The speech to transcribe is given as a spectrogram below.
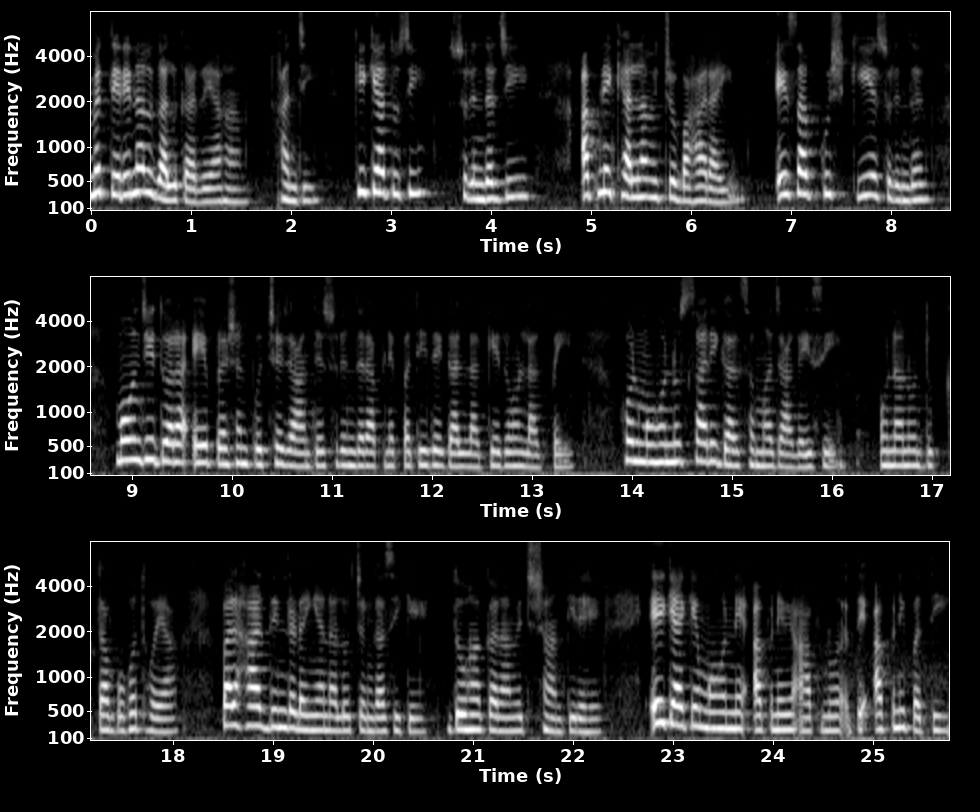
ਮੈਂ ਤੇਰੇ ਨਾਲ ਗੱਲ ਕਰ ਰਿਹਾ ਹਾਂ। ਹਾਂਜੀ, ਕੀ ਕਿਹਾ ਤੁਸੀਂ? ਸੁਰਿੰਦਰ ਜੀ ਆਪਣੇ ਖਿਆਲਾਂ ਵਿੱਚੋਂ ਬਾਹਰ ਆਈ। ਇਹ ਸਭ ਕੁਝ ਕੀ ਹੈ ਸੁਰਿੰਦਰ? ਮੋਹਨ ਜੀ ਦੁਆਰਾ ਇਹ ਪ੍ਰਸ਼ਨ ਪੁੱਛੇ ਜਾਣ ਤੇ ਸੁਰਿੰਦਰ ਆਪਣੇ ਪਤੀ ਦੇ ਗੱਲ ਲੱਗ ਕੇ ਰੋਣ ਲੱਗ ਪਈ। ਹੁਣ ਮੋਹਨ ਨੂੰ ਸਾਰੀ ਗੱਲ ਸਮਝ ਆ ਗਈ ਸੀ। ਉਹਨਾਂ ਨੂੰ ਦੁੱਖ ਤਾਂ ਬਹੁਤ ਹੋਇਆ, ਪਰ ਹਰ ਦਿਨ ਲੜਾਈਆਂ ਨਾਲੋਂ ਚੰਗਾ ਸੀ ਕਿ ਦੋਹਾਂ ਘਰਾਂ ਵਿੱਚ ਸ਼ਾਂਤੀ ਰਹੇ। ਇਹ ਕਹਿ ਕੇ ਮੋਹਨ ਨੇ ਆਪਣੇ ਆਪ ਨੂੰ ਅਤੇ ਆਪਣੀ ਪਤੀ,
